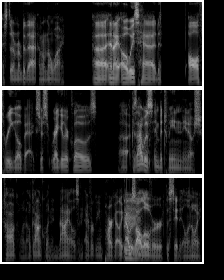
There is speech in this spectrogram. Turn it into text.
I still remember that. I don't know why. Uh, and I always had all three go bags, just regular clothes. Because I was in between, you know, Chicago and Algonquin and Niles and Evergreen Park. Like I was Mm. all over the state of Illinois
